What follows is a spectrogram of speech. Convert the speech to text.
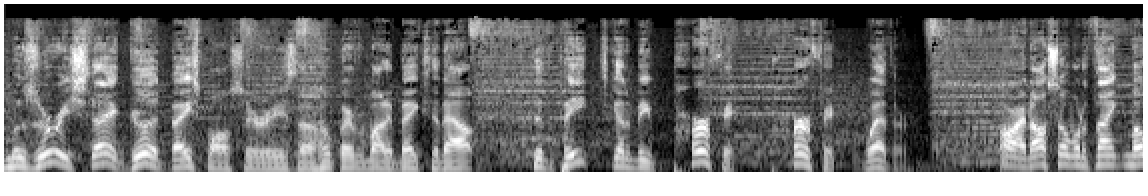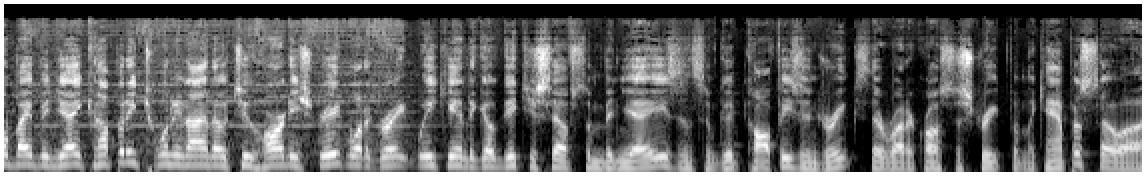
Missouri State. Good baseball series. I hope everybody makes it out to the Pete. It's going to be perfect, perfect weather. All right, also want to thank Mobe Beignet Company, 2902 Hardy Street. What a great weekend to go get yourself some beignets and some good coffees and drinks. They're right across the street from the campus, so uh,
